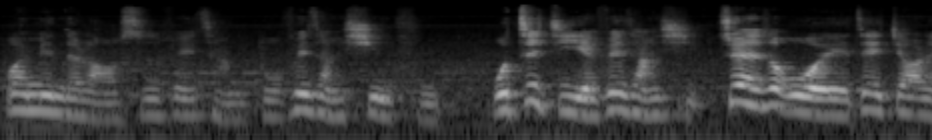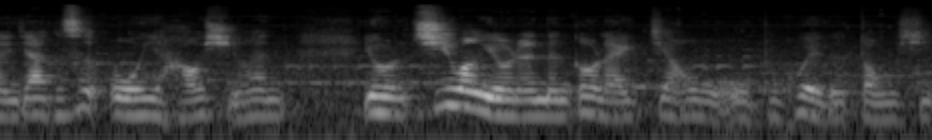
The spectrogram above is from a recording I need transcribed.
外面的老师非常多，非常幸福。我自己也非常喜，虽然说我也在教人家，可是我也好喜欢，有希望有人能够来教我我不会的东西，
